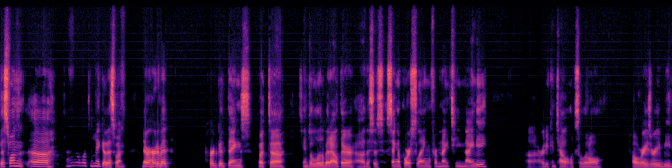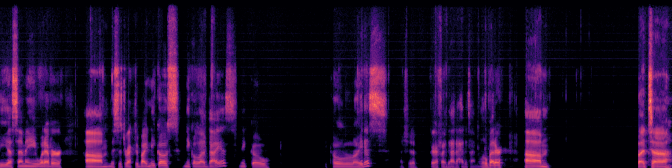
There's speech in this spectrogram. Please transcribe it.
This one, uh, I don't know what to make of this one. Never heard of it. Heard good things, but uh, seems a little bit out there. Uh, this is Singapore Sling from 1990. Uh, already can tell it looks a little Hellraisery, BDSM whatever. Um, this is directed by Nikos Nikolaidis. Nico Nikolaidis. I should have verified that ahead of time a little better. Um, but uh,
